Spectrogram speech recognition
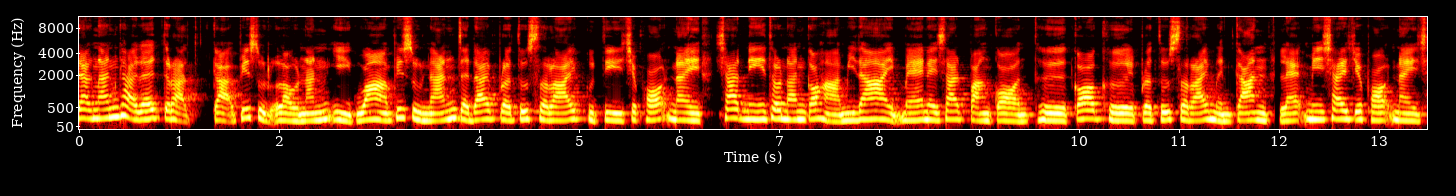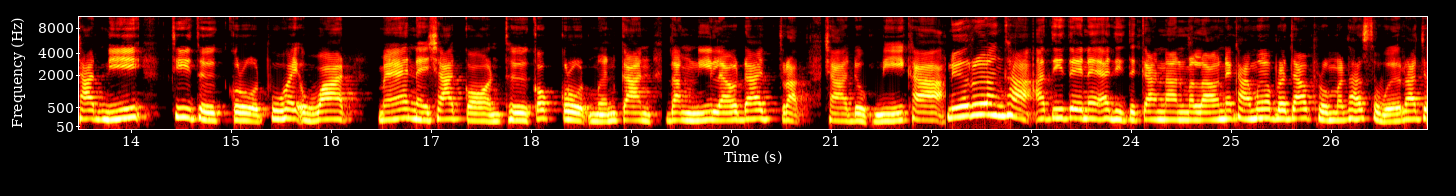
จากนั้นค่ะได้ตรัสกับพิสุทธ์เหล่านั้นอีกว่าพิสุนั้นจะได้ประทุษร้ายกุฏิเฉพาะในชาตินี้เท่านั้นก็หามิได้ แม้ในชาติปางก่อน เธอก็เคยประทุษร้ายเหมือนกัน และมิใช่เฉพาะในชาตินี้ที่เธอโกรธผู้ให้อวาทแม้ในชาติก่อน เธอก็โกรธเหมือนกัน ดังนี้แล้วได้ตรัสชาดกนี้ค่ะ เนื้อเรื่องค่ะอติเตในอดีตการนานมาแล้วนะคะ เมื่อพระเจ้าพรหมทัตเสวยราช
